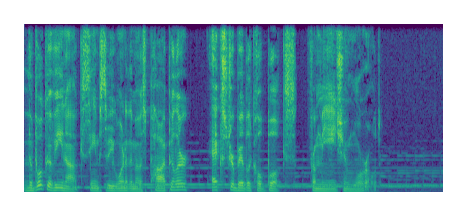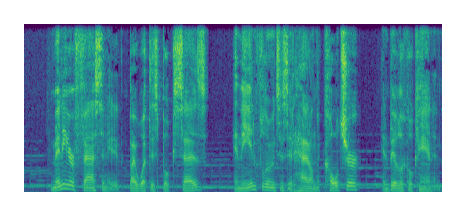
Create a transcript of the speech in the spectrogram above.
The Book of Enoch seems to be one of the most popular extra biblical books from the ancient world. Many are fascinated by what this book says and the influences it had on the culture and biblical canon.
